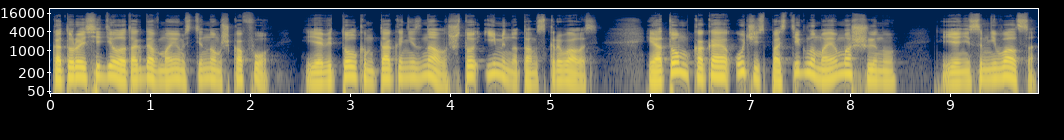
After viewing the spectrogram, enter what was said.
которая сидела тогда в моем стенном шкафу. Я ведь толком так и не знал, что именно там скрывалось. И о том, какая участь постигла мою машину. Я не сомневался,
